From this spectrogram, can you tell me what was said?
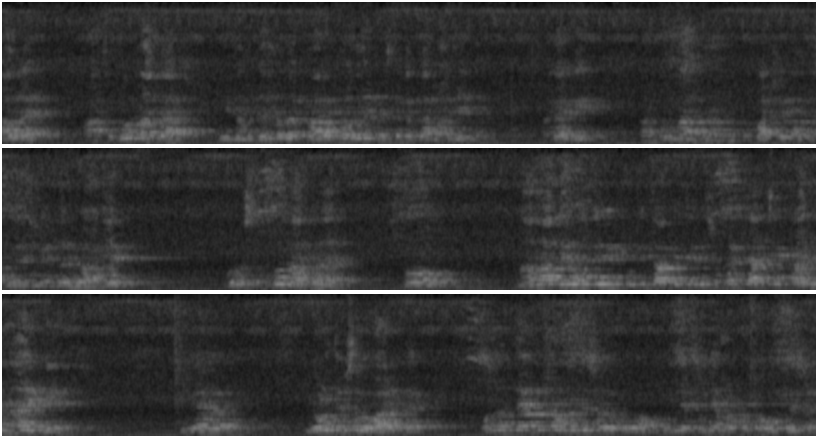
ಆದರೆ ಆ ಸದ್ಗುರುನಾಥ ಈ ನಮ್ಮ ಜನ್ಮದ ಪ್ರಾರಂಭವನ್ನೇ ಬಿಡಿಸ್ತಕ್ಕಂಥ ಮಹನೀಯ ಹಾಗಾಗಿ ಆ ಗುರುನಾಥನ ಒಂದು ಕೃಪಾಶೀರ್ವಾದ ನಮಗೆ ನಿಮಗೆ ಎಲ್ಲರಿಗೂ ಆಗಲಿ ಗುರು ಸದ್ಗುರುನಾಥನ ಆ, ನಾನಾ ದೇವೋದೇವಿ ಪೂಜಿತಾತಿದ್ದೇವೆ ಸುಖ ಚಾಚಿ ಕಾಣಿನ ಐತಿದೆ ಈಗ ಏಳು ದಿವಸ ವಾರಕ್ಕೆ ಒಂದೊಂದು ದೇವರನ್ನ ಒಂದೊಂದು ದಿವಸ ಪೂಜೆ ಪೂಜೆ ಮಾಡ್ಕೊಂಡು ಹೋಗ್ತಿದ್ರೆ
